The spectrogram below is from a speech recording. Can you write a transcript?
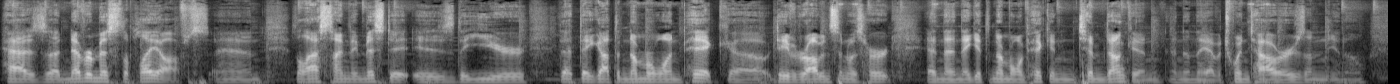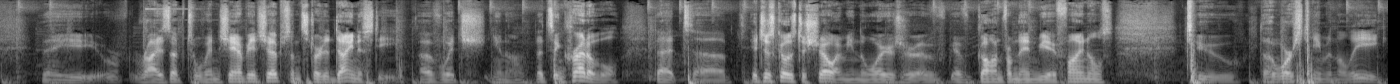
has uh, never missed the playoffs. And the last time they missed it is the year that they got the number one pick. Uh, David Robinson was hurt, and then they get the number one pick in Tim Duncan, and then they have a Twin Towers, and, you know, they rise up to win championships and start a dynasty of which you know that's incredible that uh, it just goes to show i mean the warriors are, have, have gone from the nba finals to the worst team in the league,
